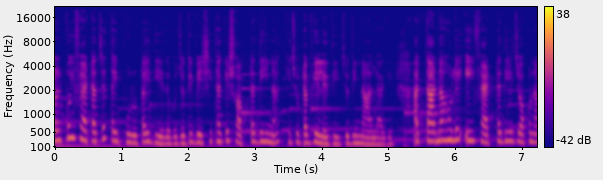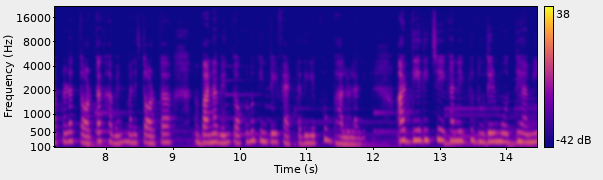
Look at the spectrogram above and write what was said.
অল্পই ফ্যাট আছে, তাই পুরোটাই দিয়ে দেবো। যদি বেশি থাকে, সবটা দিই না, কিছুটা ফেলে দিই, যদি না লাগে। আর তা না হলে এই ফ্যাটটা দিয়ে যখন আপনারা তড়কা খাবেন মানে তড়কা বানাবেন, তখনও কিন্তু এই ফ্যাটটা দিলে খুব ভালো লাগে। আর দিয়ে দিচ্ছি এখানে একটু দুধের মধ্যে আমি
